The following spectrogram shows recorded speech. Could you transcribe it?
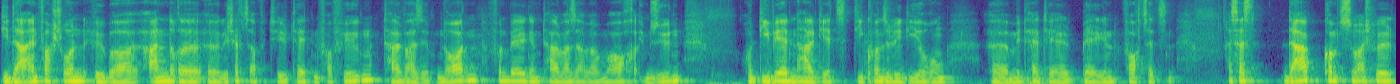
die da einfach schon über andere äh, Geschäftsaktivitäten verfügen, teilweise im Norden von Belgien, teilweise aber auch im Süden. Und die werden halt jetzt die Konsolidierung äh, mit RTL Belgien fortsetzen. Das heißt, da kommt es zum Beispiel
